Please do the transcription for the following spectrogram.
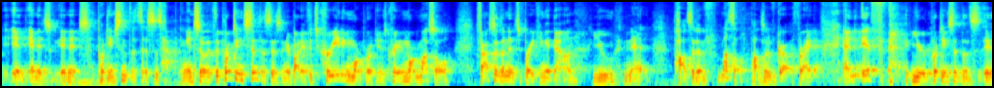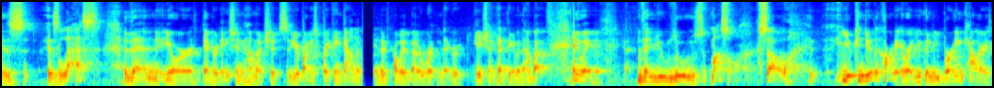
it, and it's and it's protein synthesis is happening. And so, if the protein synthesis in your body, if it's creating more proteins, creating more muscle faster than it's breaking it down, you net positive muscle, positive growth, right? And if your protein synthesis is is less than your degradation, how much it's your body's breaking down the. There's probably a better word than degradation. I can't think of it now. But anyway, then you lose muscle. So you can do the cardio, right? You can be burning calories.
